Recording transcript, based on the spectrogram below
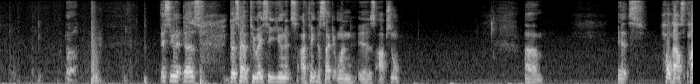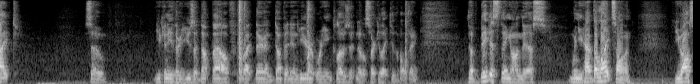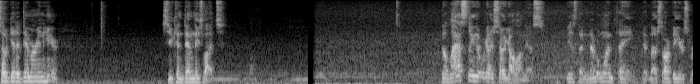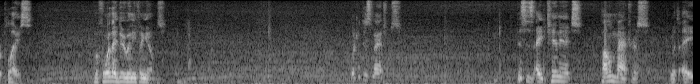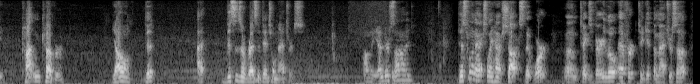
This unit does does have two AC units. I think the second one is optional. Um, it's whole house piped, so you can either use a dump valve right there and dump it in here, or you can close it and it'll circulate through the whole thing. The biggest thing on this, when you have the lights on, you also get a dimmer in here. So you can dim these lights. The last thing that we're going to show y'all on this is the number one thing that most RVers replace before they do anything else. Look at this mattress. This is a 10 inch foam mattress with a cotton cover. Y'all, I this is a residential mattress. On the underside, this one actually have shocks that work. Um, takes very little effort to get the mattress up,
